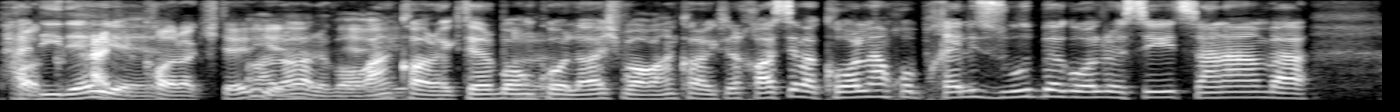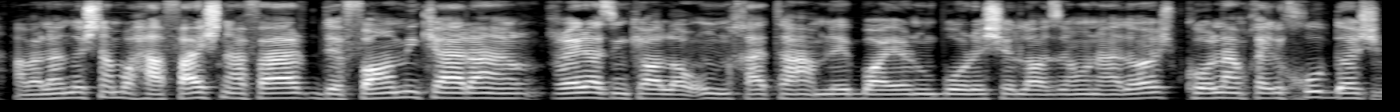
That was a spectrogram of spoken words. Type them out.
پدیده پد- کاراکتریه. آره آره واقعا یعنی- کاراکتر با اون آره. کلاهش واقعا کاراکتر خاصی و کلا خب خیلی زود به گل رسید. سنم و اولا داشتن با 7 8 نفر دفاع می‌کردن. غیر از اینکه حالا اون خط حمله بایرن اون برش لازم نداشت کلا خیلی خوب داشت.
